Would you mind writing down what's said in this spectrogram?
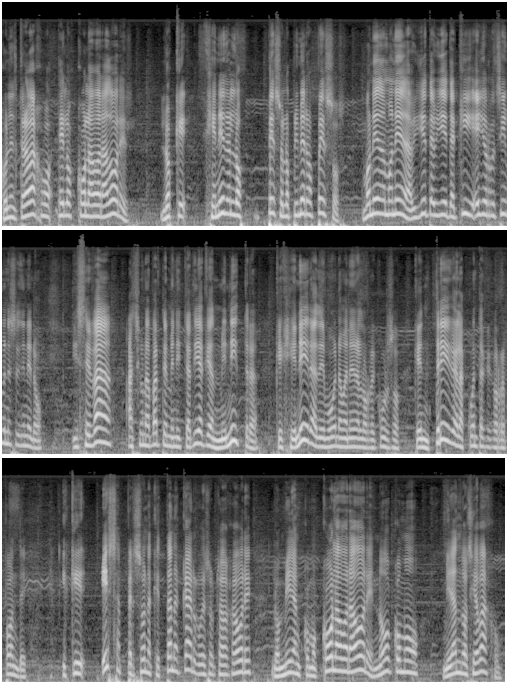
con el trabajo de los colaboradores, los que generan los pesos, los primeros pesos, moneda a moneda, billete a billete, aquí ellos reciben ese dinero y se va hacia una parte administrativa que administra, que genera de buena manera los recursos, que entrega las cuentas que corresponde y que esas personas que están a cargo de esos trabajadores los miran como colaboradores, no como mirando hacia abajo.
